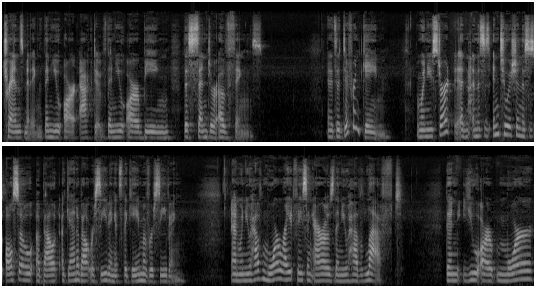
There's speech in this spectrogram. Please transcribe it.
transmitting, than you are active, than you are being the center of things. And it's a different game when you start, and, and this is intuition, this is also about, again, about receiving. It's the game of receiving. And when you have more right facing arrows than you have left, then you are more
